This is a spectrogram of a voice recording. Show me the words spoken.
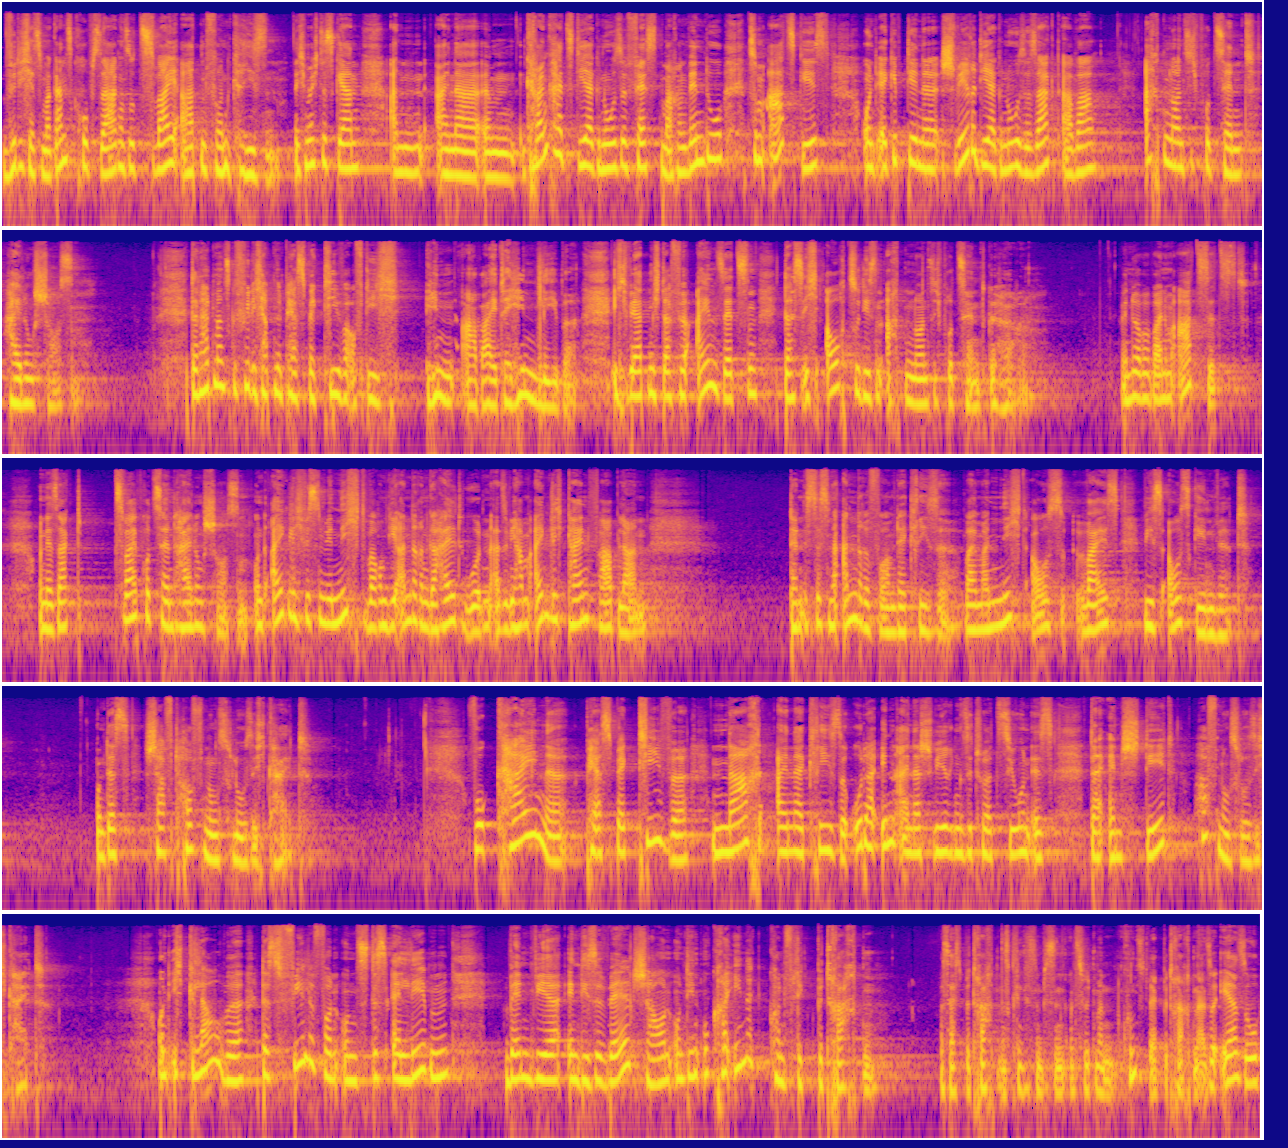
würde ich jetzt mal ganz grob sagen, so zwei Arten von Krisen. Ich möchte es gern an einer ähm, Krankheitsdiagnose festmachen. Wenn du zum Arzt gehst und er gibt dir eine schwere Diagnose, sagt aber 98 Prozent Heilungschancen, dann hat man das Gefühl, ich habe eine Perspektive, auf die ich hinarbeite, hinlebe. Ich werde mich dafür einsetzen, dass ich auch zu diesen 98 Prozent gehöre. Wenn du aber bei einem Arzt sitzt und er sagt, zwei Prozent Heilungschancen. Und eigentlich wissen wir nicht, warum die anderen geheilt wurden. Also wir haben eigentlich keinen Fahrplan. Dann ist das eine andere Form der Krise, weil man nicht aus, weiß, wie es ausgehen wird. Und das schafft Hoffnungslosigkeit. Wo keine Perspektive nach einer Krise oder in einer schwierigen Situation ist, da entsteht Hoffnungslosigkeit. Und ich glaube, dass viele von uns das erleben, wenn wir in diese Welt schauen und den Ukraine-Konflikt betrachten. Was heißt betrachten? Das klingt jetzt ein bisschen, als würde man ein Kunstwerk betrachten. Also eher so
